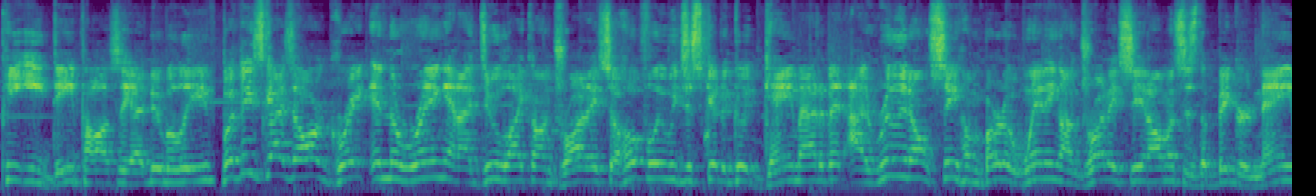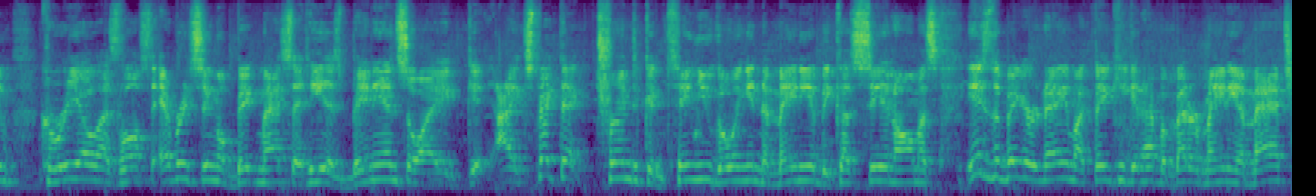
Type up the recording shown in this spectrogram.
PED policy, I do believe. But these guys are great in the ring, and I do like Andrade, so hopefully we just get a good game out of it. I really don't see Humberto winning. Andrade Cien Almas is the bigger name team. Carrillo has lost every single big match that he has been in, so I, I expect that trend to continue going into Mania because Cien Almas is the bigger name. I think he could have a better Mania match,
